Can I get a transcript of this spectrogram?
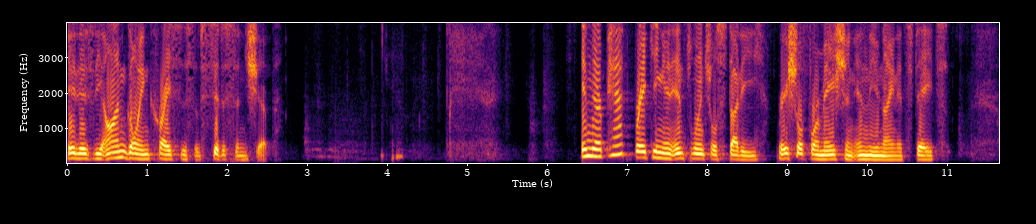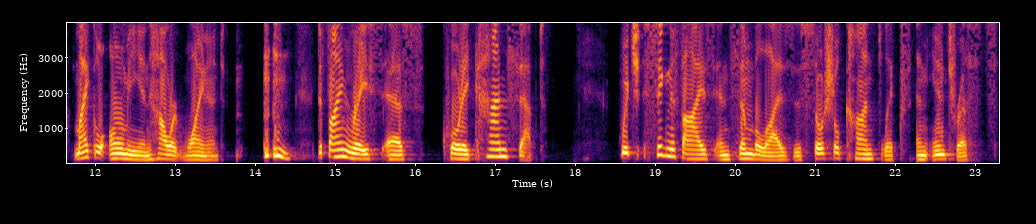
It is the ongoing crisis of citizenship. In their path breaking and influential study, Racial Formation in the United States, Michael Omi and Howard Winant define race as, quote, a concept which signifies and symbolizes social conflicts and interests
